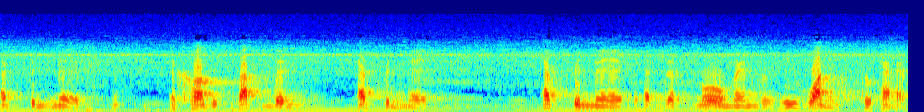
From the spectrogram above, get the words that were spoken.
happiness, they call it sudden happiness, happiness at that moment he wants to have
